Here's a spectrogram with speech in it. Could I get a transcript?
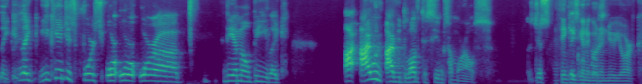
Like, like you can't just force or or or uh the MLB. Like, I, I would I would love to see him somewhere else. It's just I think he's gonna go to New York.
